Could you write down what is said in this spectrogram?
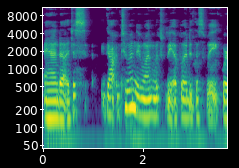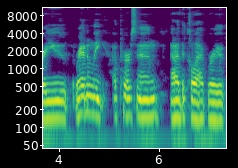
and uh, I just got into a new one which will be uploaded this week, where you randomly a person out of the collab group.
